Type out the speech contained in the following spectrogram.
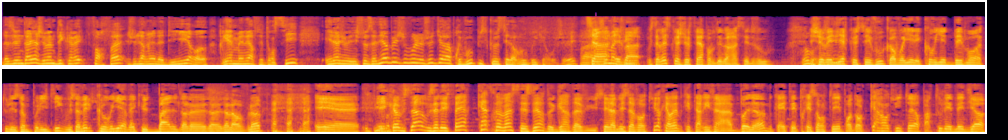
La semaine dernière, j'ai même déclaré forfait, je n'ai rien à dire, euh, rien ne m'énerve ces temps-ci. Et là, j'avais des choses à dire, mais je vous le je dirai après vous, puisque c'est la rubrique à Roger. Tiens, C'est ma eh ben, vous savez ce que je vais faire pour me débarrasser de vous Oh, Je vais dire que c'est vous qui envoyez les courriers de démons à tous les hommes politiques. Vous savez le courrier avec une balle dans le- dans- dans et, euh, et, comme ça, vous allez faire 96 heures de garde à vue. C'est la mésaventure quand même qui est arrivée à un bonhomme qui a été présenté pendant 48 heures par tous les médias.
